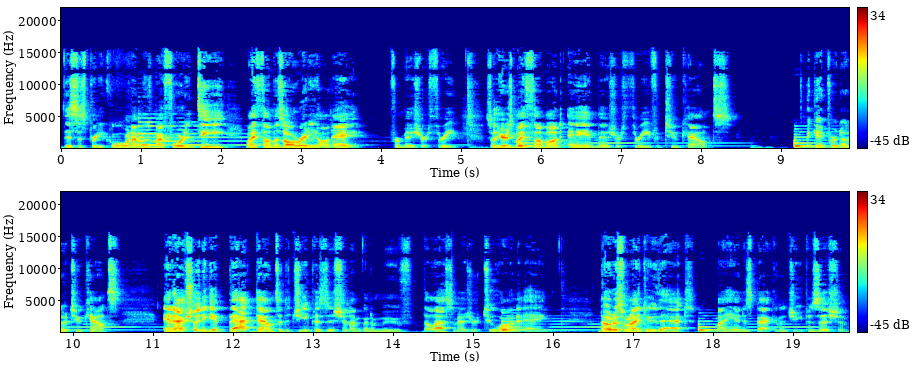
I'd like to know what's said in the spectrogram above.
this is pretty cool. When I move my four to D, my thumb is already on A for measure three. So here's my thumb on A in measure three for two counts. Again, for another two counts. And actually to get back down to the G position, I'm gonna move the last measure two on A. Notice when I do that, my hand is back in the G position.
